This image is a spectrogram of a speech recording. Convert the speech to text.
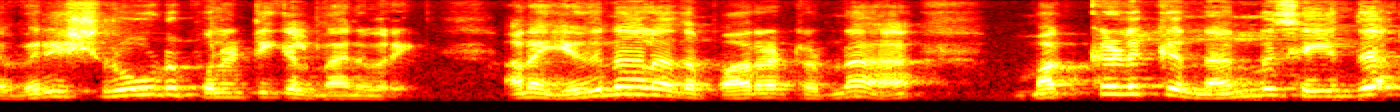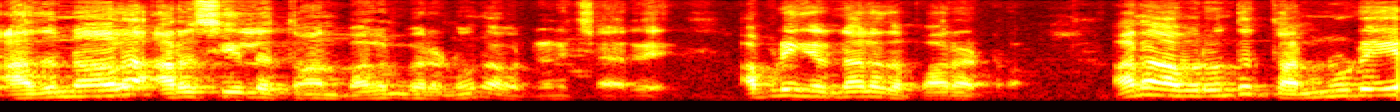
a very shrewd political manoeuvring ஆனால் எதனால அதை பாராட்டுறோம்னா மக்களுக்கு நன்மை செய்து அதனால அரசியலில் தான் பலம் பெறணும்னு அவர் நினைச்சாரு. அப்படிங்கிறதுனால அதை பாராட்டுறோம். ஆனால் அவர் வந்து தன்னுடைய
